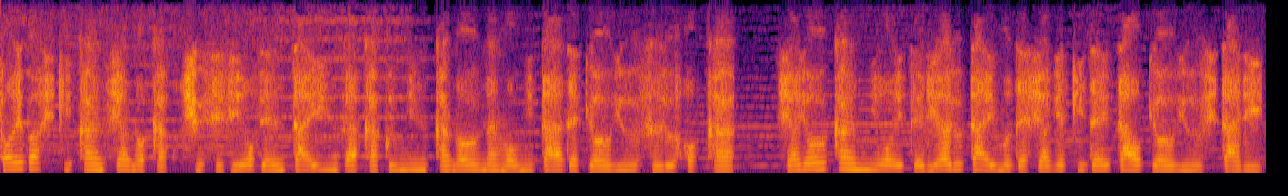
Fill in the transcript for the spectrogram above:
例えば指揮官車の各種指示を全隊員が確認可能なモニターで共有するほか、車両間においてリアルタイムで射撃データを共有したり、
